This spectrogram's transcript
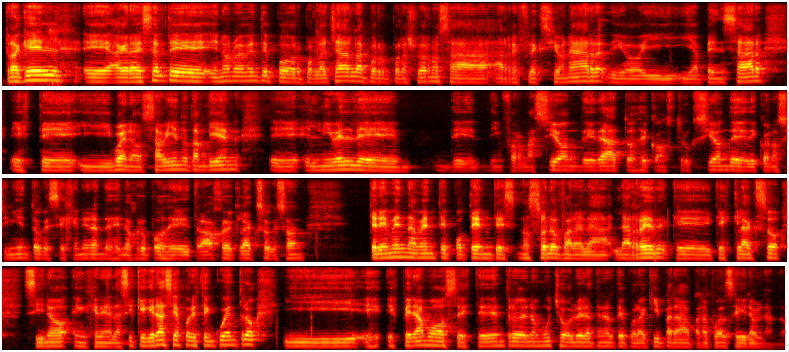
Raquel, eh, agradecerte enormemente por, la charla, por, ayudarnos a, reflexionar digo, y, a pensar, este, y bueno, sabiendo también eh, el nivel de, información, de datos, de construcción de, de, conocimiento que se generan desde los grupos de trabajo de Claxo, que son tremendamente potentes, no solo para la, red que, es Claxo, sino en general. Así que gracias por este encuentro y eh, esperamos este, dentro de no mucho volver a tenerte por aquí para, para poder seguir hablando.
